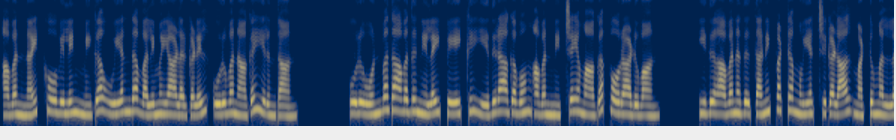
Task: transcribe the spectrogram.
அவன் நைட் கோவிலின் மிக உயர்ந்த வலிமையாளர்களில் ஒருவனாக இருந்தான். ஒரு ஒன்பதாவது நிலை பேய்க்கு எதிராகவும் அவன் நிச்சயமாக போராடுவான். இது அவனது தனிப்பட்ட முயற்சிகளால் மட்டுமல்ல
